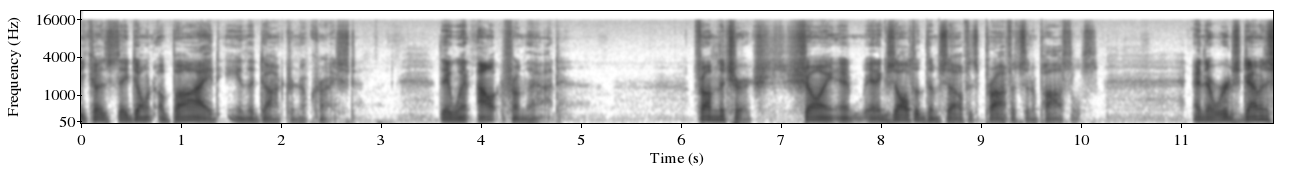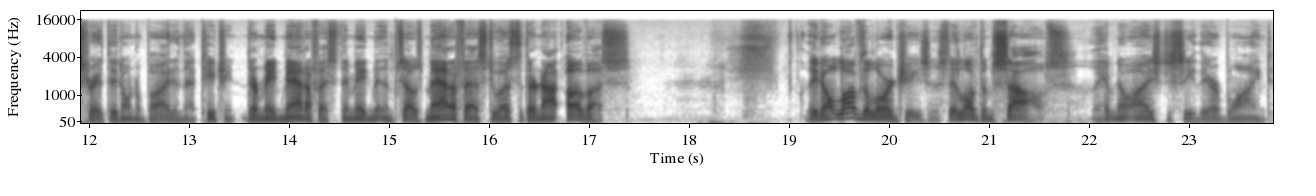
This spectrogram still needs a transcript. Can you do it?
because they don't abide in the doctrine of Christ. They went out from that, from the church, showing and, and exalted themselves as prophets and apostles. And their words demonstrate they don't abide in that teaching. They're made manifest. They made themselves manifest to us that they're not of us. They don't love the Lord Jesus. They love themselves. They have no eyes to see. They are blind.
